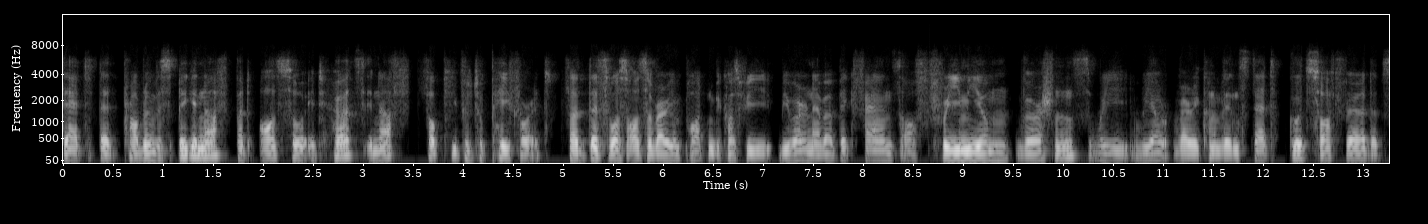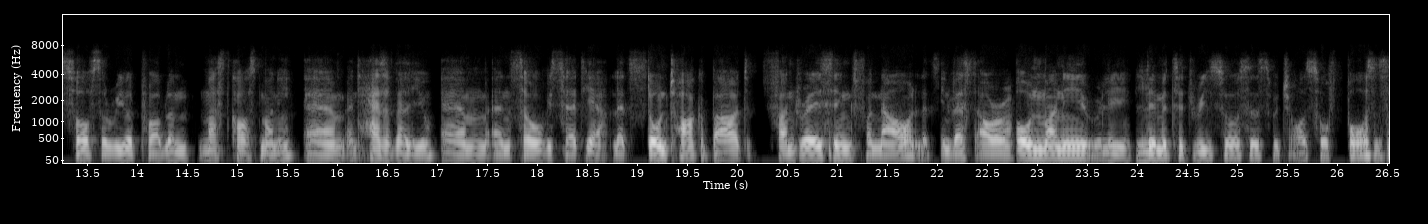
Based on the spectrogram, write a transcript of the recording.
that that problem is big enough, but also it hurts enough for people to pay for it. So this was also very important because we we were never big fans of freemium versions. We we are very convinced that good software that solves a real problem must cost money um, and has a value. Um, and so we said, yeah, let's don't talk about fundraising for now. Let's invest our own money, really limited resources, which also forces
